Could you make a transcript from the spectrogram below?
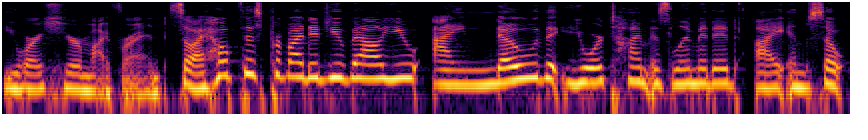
You are here, my friend. So I hope this provided you value. I know that your time is limited. I am so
